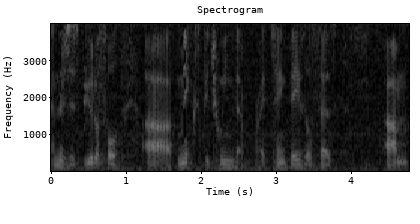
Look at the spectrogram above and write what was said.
and there's this beautiful uh, mix between them, right? St. Basil says, um,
